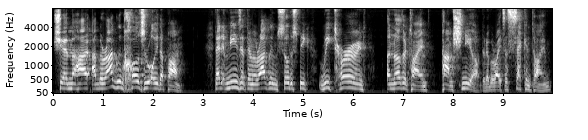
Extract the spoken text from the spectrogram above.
amiraglim chozru oidapam that it means that the Meraglim, so to speak, returned another time, Pam Shnia, the Rebbe writes a second time,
